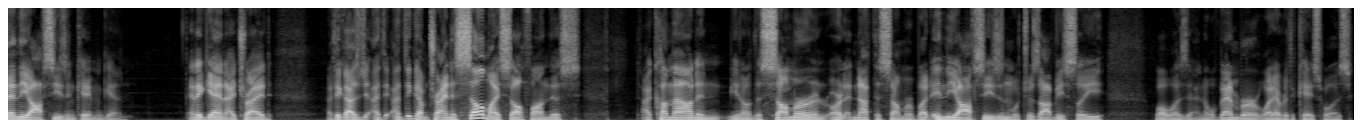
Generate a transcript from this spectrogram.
Then the offseason came again. And again, I tried I think I was I, th- I think I'm trying to sell myself on this. I come out in, you know, the summer and or not the summer, but in the offseason, which was obviously what was that, November, whatever the case was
